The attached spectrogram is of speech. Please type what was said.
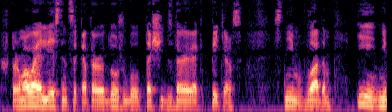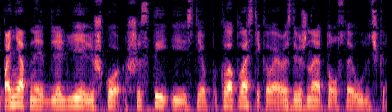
Штурмовая лестница, которую должен был тащить здоровяк Петерс с ним, Владом, и непонятные для людей лишко шесты и стеклопластиковая раздвижная толстая удочка.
